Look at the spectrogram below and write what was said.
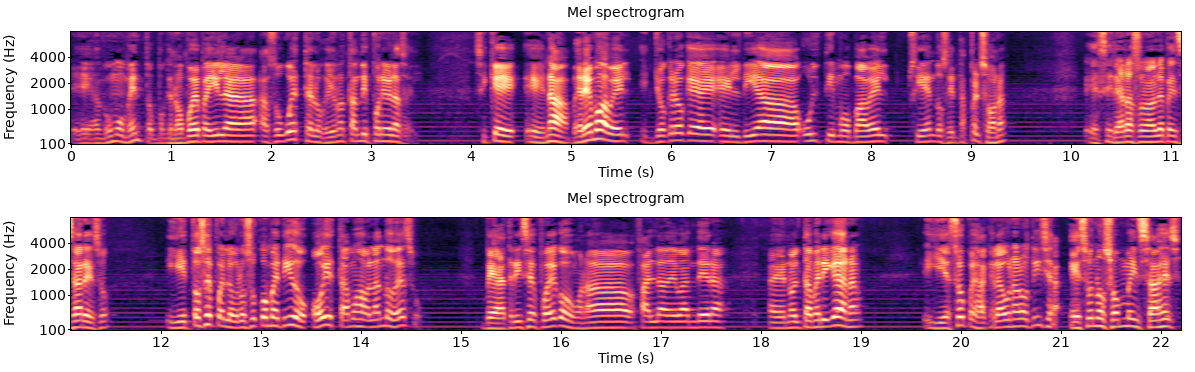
eh, en algún momento, porque no puede pedirle a, a su hueste lo que ellos no están disponibles a hacer. Así que, eh, nada, veremos a ver. Yo creo que el día último va a haber 100, 200 personas. Sería razonable pensar eso. Y entonces, pues logró su cometido. Hoy estamos hablando de eso. Beatriz se fue con una falda de bandera eh, norteamericana. Y eso, pues, ha creado una noticia. Esos no son mensajes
